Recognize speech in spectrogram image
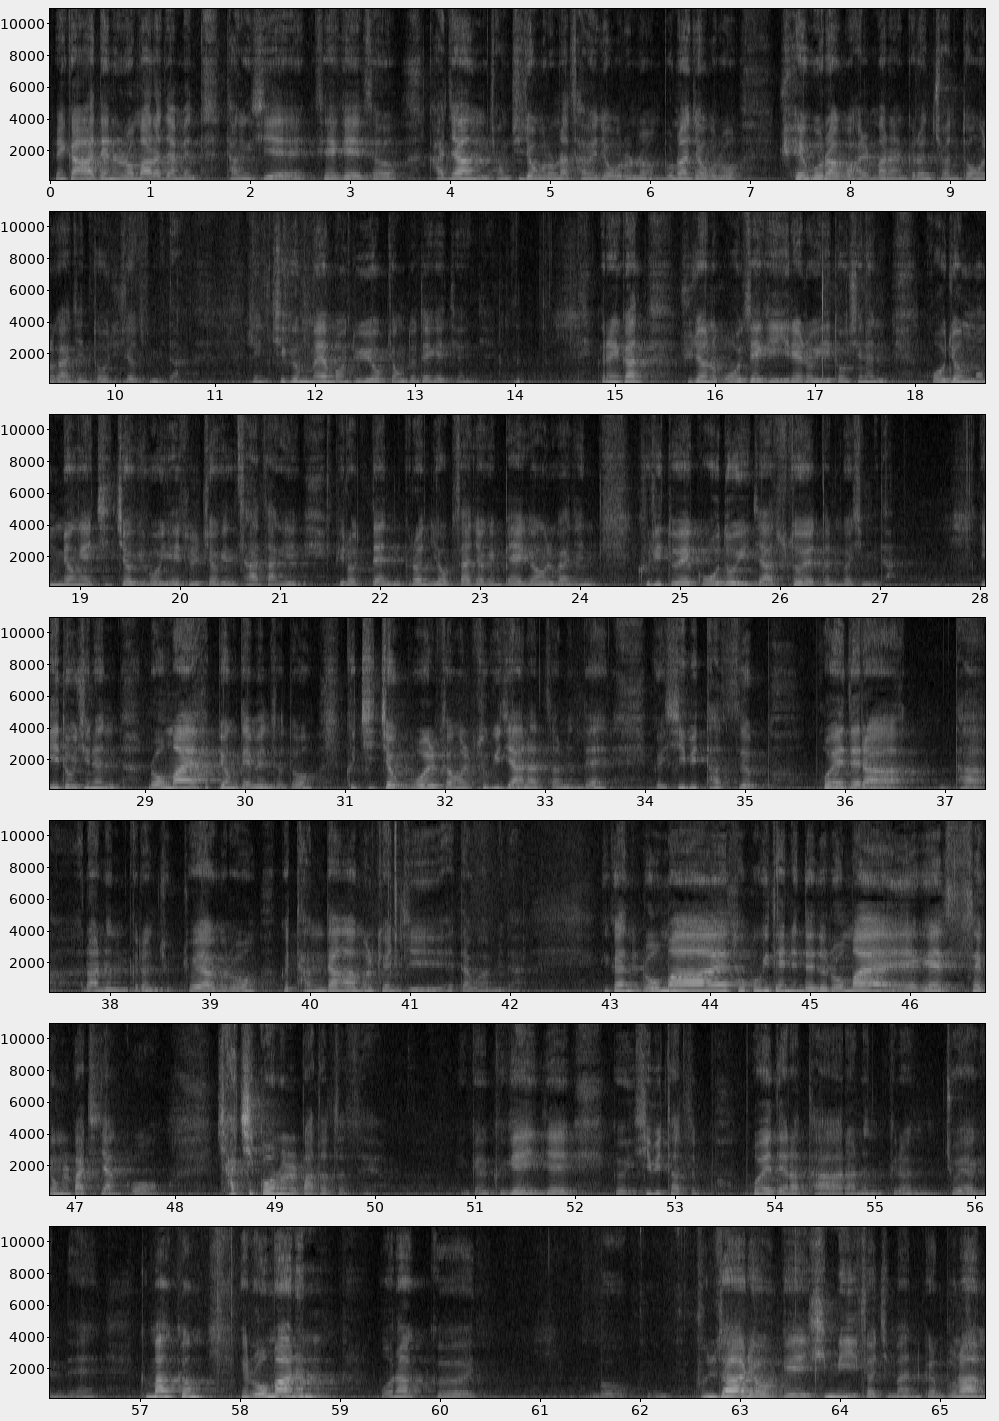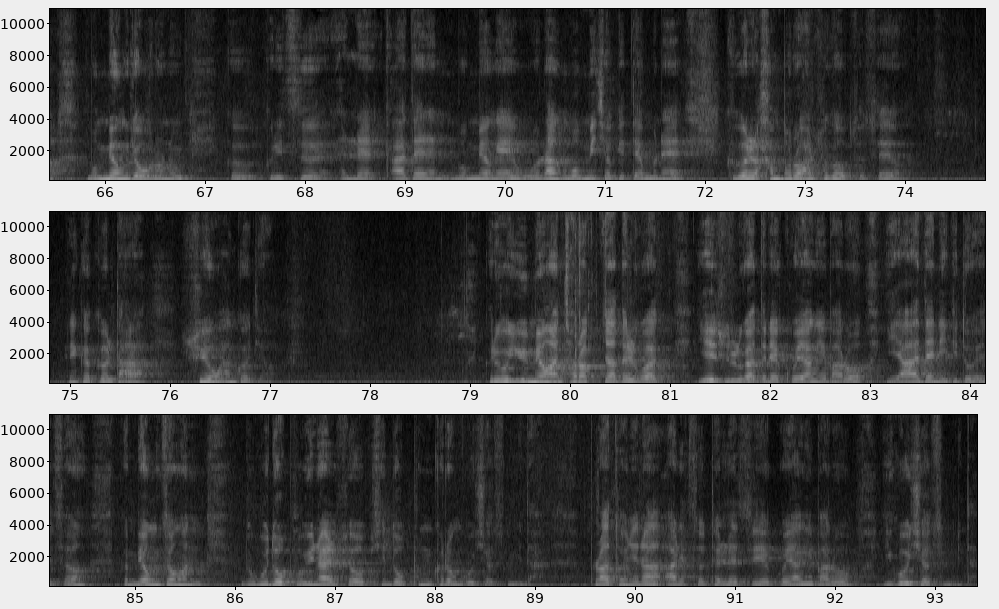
그러니까 아덴으로 말하자면 당시에 세계에서 가장 정치적으로나 사회적으로나 문화적으로 최고라고 할 만한 그런 전통을 가진 도시였습니다. 지금의 뭐 뉴욕 정도 되겠죠, 이제. 그러니까 주전 5세기 이래로 이 도시는 고전 문명의 지적이고 예술적인 사상이 비롯된 그런 역사적인 배경을 가진 그리스도의 고도이자 수도였던 것입니다. 이 도시는 로마에 합병되면서도 그 지적 우월성을 숙이지 않았었는데 그 시비타스 포에데라 타라는 그런 조약으로 그 당당함을 견지했다고 합니다. 그러니까 로마에 속국이 됐는데도 로마에게 세금을 바치지 않고 자치권을 받았었어요. 그러니까 그게 이제 그 시비타스 포에데라타라는 그런 조약인데 그만큼 로마는 워낙 그 뭐 군사력의 힘이 있었지만 그 문화 문명적으로는 그 그리스 헬레 아덴 문명에 워낙 못 미쳤기 때문에 그걸 함부로 할 수가 없었어요. 그러니까 그걸 다 수용한 거죠. 그리고 유명한 철학자들과 예술가들의 고향이 바로 이 아덴이기도 해서 그 명성은 누구도 부인할 수 없이 높은 그런 곳이었습니다. 플라톤이나 아리스토텔레스의 고향이 바로 이곳이었습니다.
